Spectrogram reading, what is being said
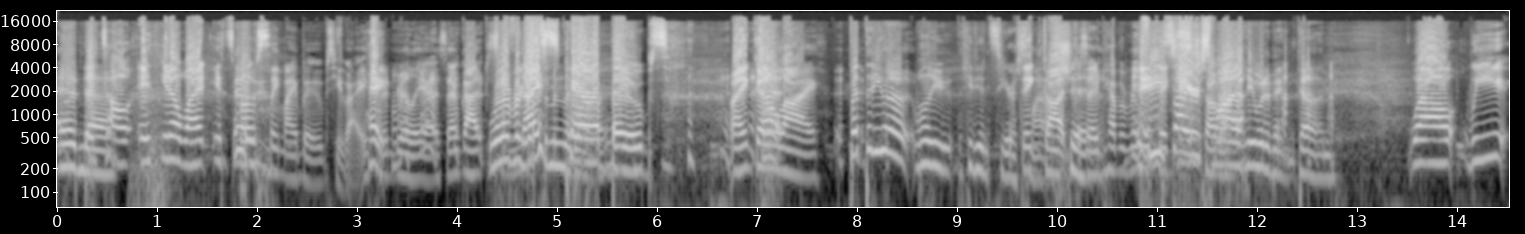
and It's uh, all. It, you know what? It's mostly my boobs, you guys. Hey. it really is. I've got Whatever nice them in the pair door. of boobs. I ain't gonna lie. But then you uh, well, you he didn't see her smile. Thank smile. God, because I'd have a really if he big saw your smile, he would have been done. Well, we,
